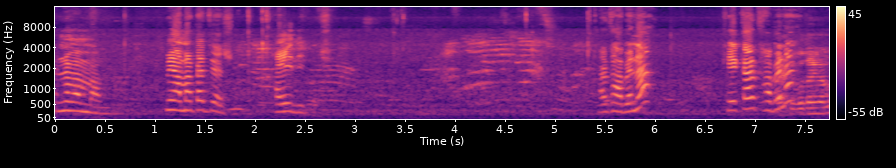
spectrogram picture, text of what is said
না, তুমি আমার কাছে আসো, খাইয়ে দিচ্ছি আর খাবে না কেক আর খাবে না? কোথায় গেল?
